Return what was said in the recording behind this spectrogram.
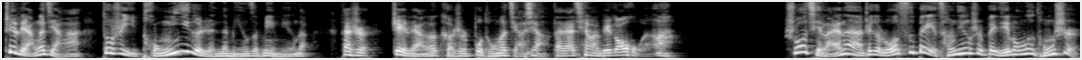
这两个奖啊，都是以同一个人的名字命名的。但是这两个可是不同的奖项，大家千万别搞混啊！说起来呢，这个罗斯贝曾经是贝吉龙的同事，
